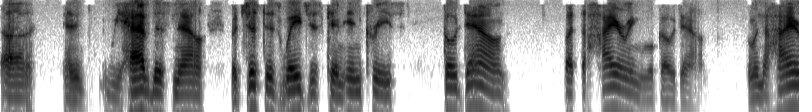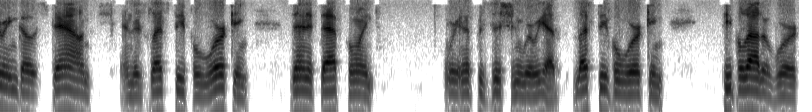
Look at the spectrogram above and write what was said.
Uh, and we have this now, but just as wages can increase go down, but the hiring will go down. When the hiring goes down and there's less people working, then at that point we're in a position where we have less people working, people out of work,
